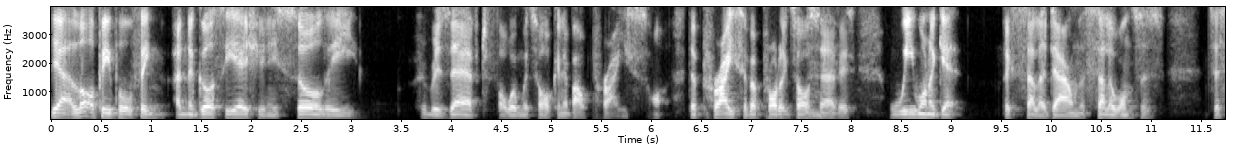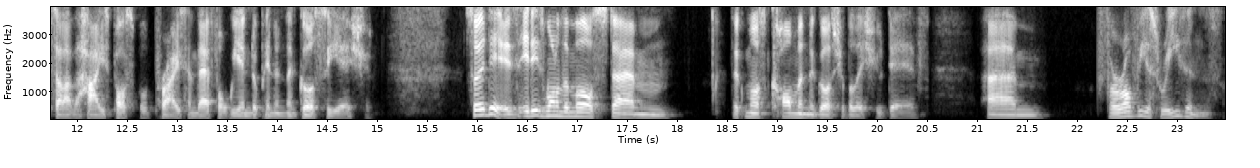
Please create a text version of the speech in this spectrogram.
Yeah, a lot of people think a negotiation is solely reserved for when we're talking about price, the price of a product or Mm. service. We want to get the seller down. The seller wants us to sell at the highest possible price, and therefore we end up in a negotiation. So it is. It is one of the most um, the most common negotiable issue, Dave. Um, for obvious reasons,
